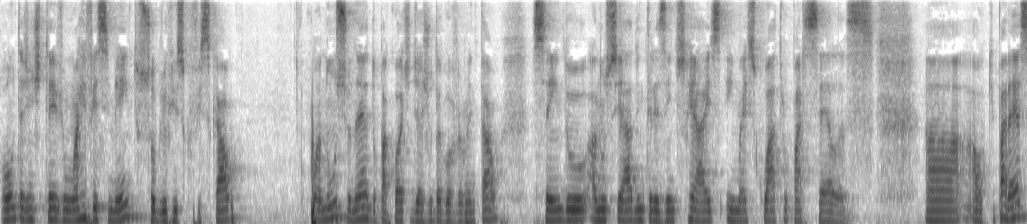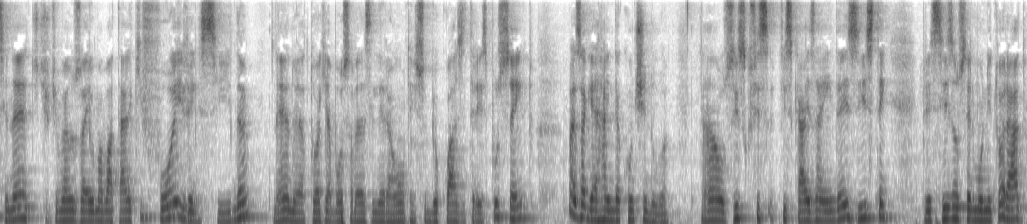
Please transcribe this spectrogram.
ontem a gente teve um arrefecimento sobre o risco fiscal, com o anúncio né, do pacote de ajuda governamental sendo anunciado em 300 reais em mais quatro parcelas. Ah, ao que parece, né, tivemos aí uma batalha que foi vencida, né, não é à toa que a Bolsa Brasileira ontem subiu quase 3%, mas a guerra ainda continua. Tá? Os riscos fiscais ainda existem, precisam ser monitorados,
